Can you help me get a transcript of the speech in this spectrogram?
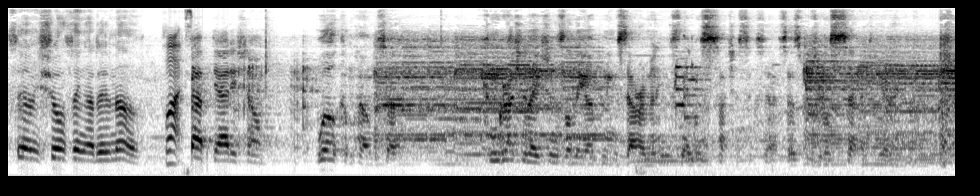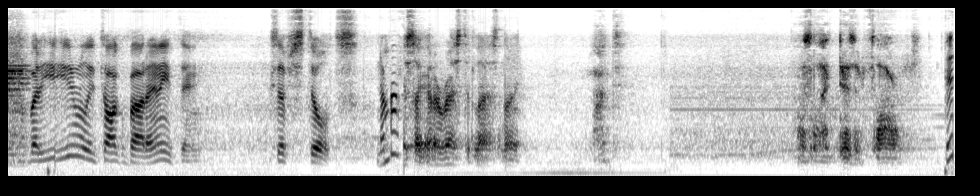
It's the only sure thing I do know. Plus, up, Daddy Sean. Welcome home, sir. Congratulations on the opening ceremonies. They were such a success, as was your Senate hearing. But he, he didn't really talk about anything. Except stilts. number Guess I got arrested last night. What? It was like desert flowers. The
